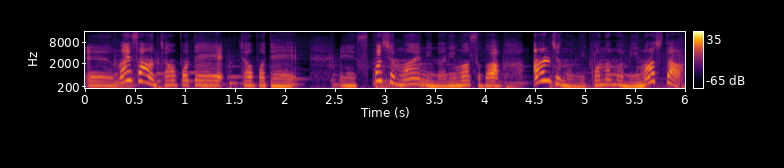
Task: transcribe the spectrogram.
えー、まいさんちゃんぽてーちゃんぽてー。えー、少し前になりますがアンジュのニコ生見ました。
